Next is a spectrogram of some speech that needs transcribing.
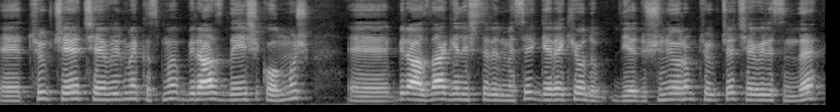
e, Türkçe'ye çevrilme kısmı biraz değişik olmuş. E, biraz daha geliştirilmesi gerekiyordu diye düşünüyorum Türkçe çevirisinde.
